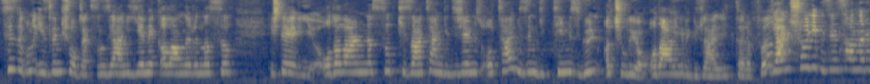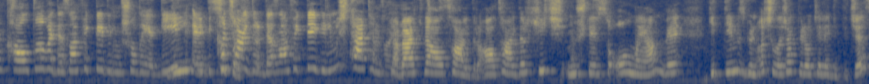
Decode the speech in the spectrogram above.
Siz de bunu izlemiş olacaksınız. Yani yemek alanları nasıl? işte odalar nasıl ki zaten gideceğimiz otel bizim gittiğimiz gün açılıyor. O da ayrı bir güzellik tarafı. Yani şöyle biz insanların kaldığı ve dezenfekte edilmiş odaya değil, Değil, e, birkaç sıfır. aydır dezenfekte edilmiş tertemiz odaya Ya belki de gideceğiz. 6 aydır. 6 aydır hiç müşterisi olmayan ve gittiğimiz gün açılacak bir otele gideceğiz.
